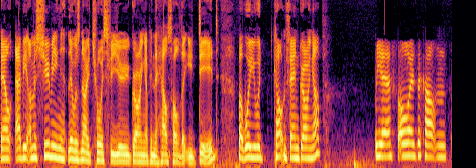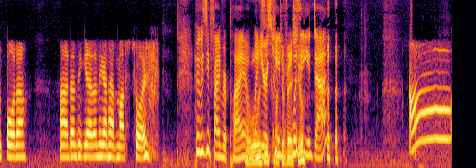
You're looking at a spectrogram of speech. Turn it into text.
Now, Abbie, I'm assuming there was no choice for you growing up in the household that you did, but were you a Carlton fan growing up? Yes, always a Carlton supporter. I don't think, yeah, I don't think I'd have much choice. Who was your favourite player Oh, well, when you were a kid? Was it your dad? Uh,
